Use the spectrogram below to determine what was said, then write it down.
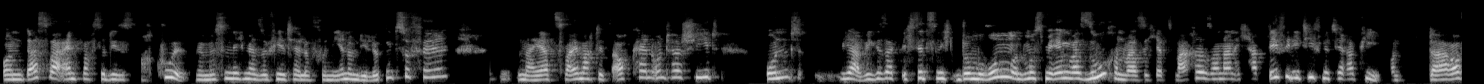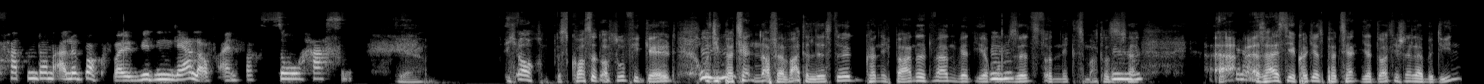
Und das war einfach so dieses, ach cool, wir müssen nicht mehr so viel telefonieren, um die Lücken zu füllen. Naja, zwei macht jetzt auch keinen Unterschied. Und ja, wie gesagt, ich sitze nicht dumm rum und muss mir irgendwas suchen, was ich jetzt mache, sondern ich habe definitiv eine Therapie. Und darauf hatten dann alle Bock, weil wir den Leerlauf einfach so hassen. Ja. Ich auch. Das kostet auch so viel Geld. Und mhm. die Patienten auf der Warteliste können nicht behandelt werden, während ihr mhm. rumsitzt und nichts macht. Das mhm. ja, äh, genau. Das heißt, ihr könnt jetzt Patienten ja deutlich schneller bedienen.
